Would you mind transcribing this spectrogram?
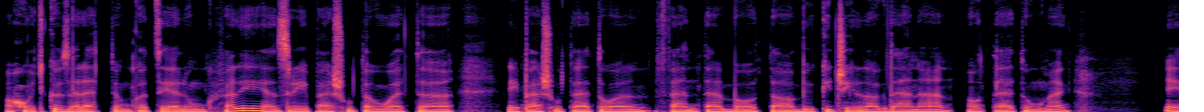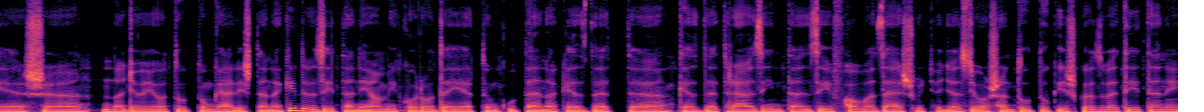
ahogy közeledtünk a célunk felé. Ez Répás úta volt, Répás utától fentebb, ott a Bükki csillagdánál, ott álltunk meg és nagyon jól tudtunk hál' Istennek időzíteni, amikor odaértünk, utána kezdett, kezdett rá az intenzív havazás, úgyhogy azt gyorsan tudtuk is közvetíteni,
